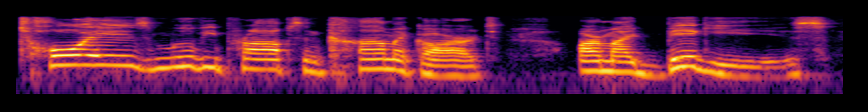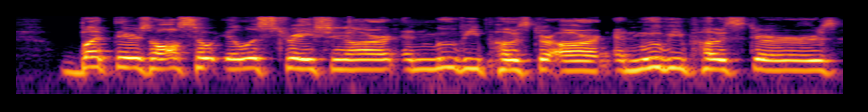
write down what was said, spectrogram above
toys movie props and comic art are my biggies but there's also illustration art and movie poster art and movie posters.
